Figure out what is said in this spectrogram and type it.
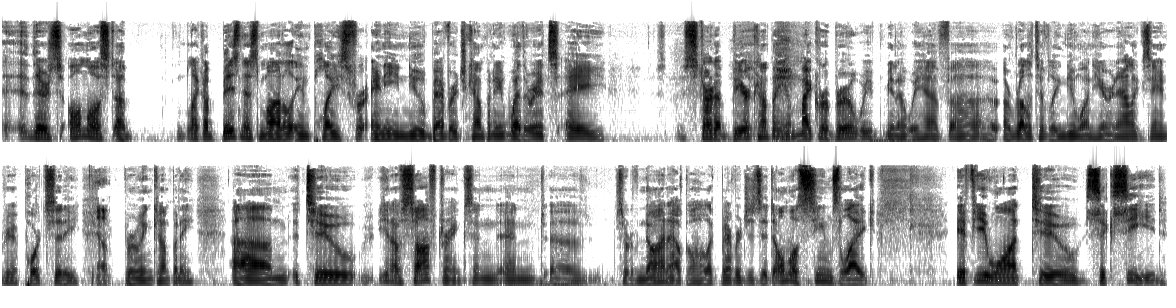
uh, there's almost a like a business model in place for any new beverage company, whether it's a startup beer company, a microbrew. We you know we have uh, a relatively new one here in Alexandria, Port City Yep. Brewing Company, um, to you know soft drinks and and uh, sort of non-alcoholic beverages. It almost seems like if you want to succeed,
